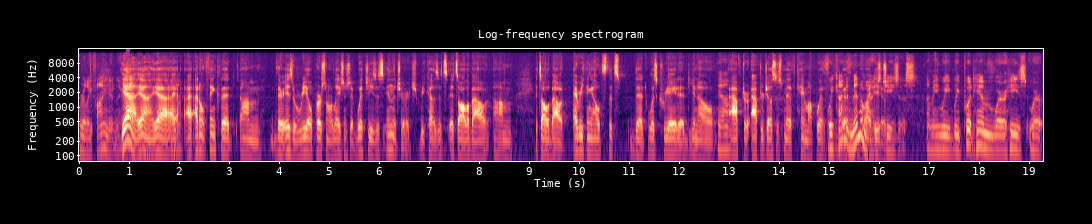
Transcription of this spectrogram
really find him there. yeah, yeah, yeah. I, I, I don't think that um, there is a real personal relationship with Jesus in the church because it's it's all about um, it's all about everything else that's that was created. You know, Yeah. after after Joseph Smith came up with we kind with of minimize. Jesus. I mean, we, we put him where he's where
